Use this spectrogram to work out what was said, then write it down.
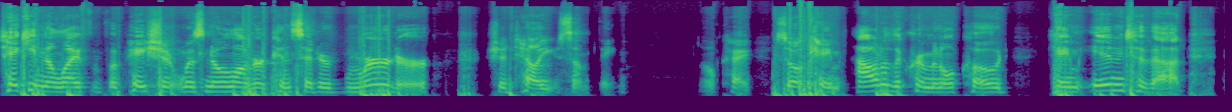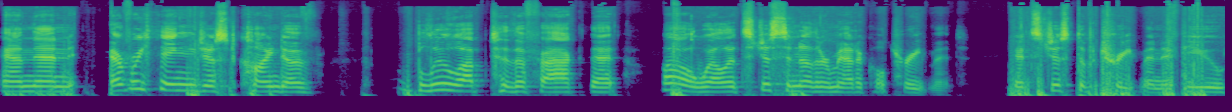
taking the life of a patient was no longer considered murder should tell you something. Okay, so it came out of the criminal code, came into that, and then everything just kind of blew up to the fact that, oh, well, it's just another medical treatment. It's just a treatment. If you,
